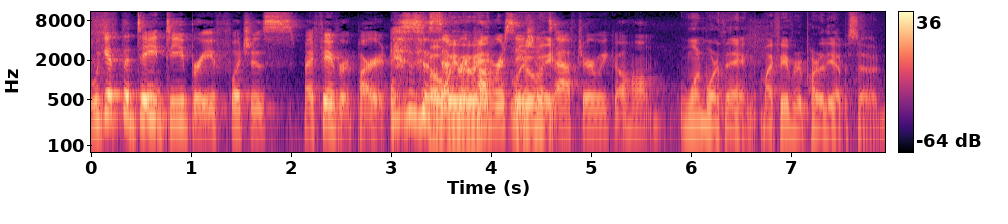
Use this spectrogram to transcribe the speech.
we get the date debrief, which is my favorite part. Is a Oh, separate wait, wait. Conversations wait. after we go home. One more thing, my favorite part of the episode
